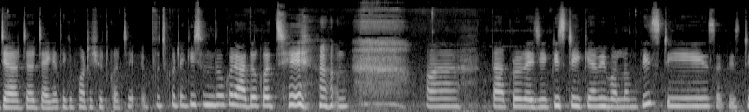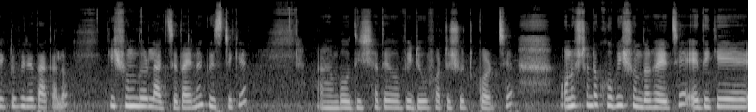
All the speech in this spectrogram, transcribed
যার যার জায়গা থেকে ফটোশ্যুট করছে, পুচকুটা কি সুন্দর করে আদর করছে। তারপর এই যে ক্রিস্টিকে আমি বললাম, ক্রিস্টি ক্রিস্টি একটু ফিরে তাকালো। কি সুন্দর লাগছে, তাই না, ক্রিস্টিকে? বৌদির সাথে ও ভিডিও ফটোশ্যুট করছে। অনুষ্ঠানটা খুবই সুন্দর হয়েছে। এদিকে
